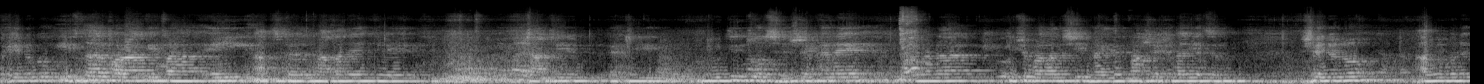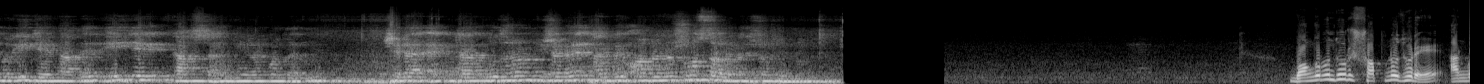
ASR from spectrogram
এরকম ইফতার করা কিংবা এই আজকাল কাতারে যে চাকরির একটি রুটিন চলছে সেখানে ওনারা কিছু বাংলাদেশি ভাইদের পাশে এসে দাঁড়িয়েছেন। সেই জন্য আমি মনে করি যে তাদের এই যে কাজটা উনিরা করলেন, সেটা একটা উদাহরণ হিসেবে থাকবে অন্যান্য সমস্ত অর্গানাইজেশনের জন্য। বঙ্গবন্ধুর স্বপ্ন ধরে আনব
